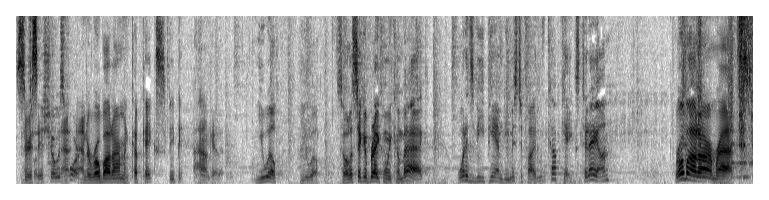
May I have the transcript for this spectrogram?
Seriously. the show is for. And a robot arm and cupcakes? VPN? I don't get it. You will. You will. So let's take a break. When we come back, what is VPN demystified with cupcakes? Today on Robot arm rats.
